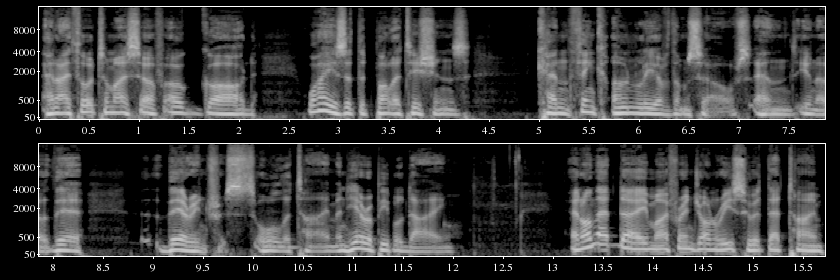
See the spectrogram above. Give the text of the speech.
And I thought to myself, oh God, why is it that politicians can think only of themselves and, you know, their, their interests all the time? And here are people dying. And on that day, my friend John Rees, who at that time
